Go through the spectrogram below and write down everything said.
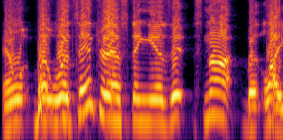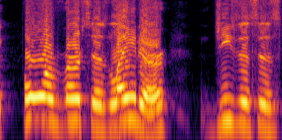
and but what's interesting is it's not but like four verses later, Jesus is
